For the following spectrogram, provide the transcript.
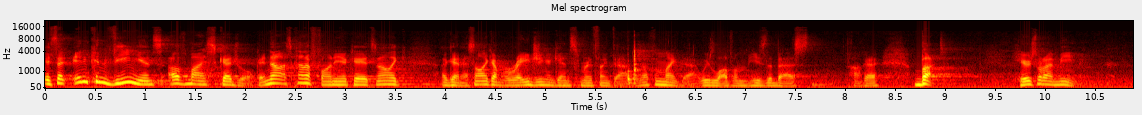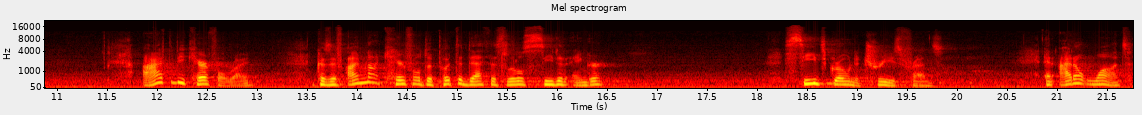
it's that inconvenience of my schedule, okay? Now, it's kind of funny, okay? It's not like, again, it's not like I'm raging against him or anything like that. There's nothing like that. We love him, he's the best, okay? But here's what I mean I have to be careful, right? Because if I'm not careful to put to death this little seed of anger, seeds grow into trees, friends. And I don't want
